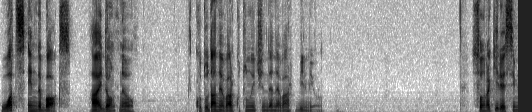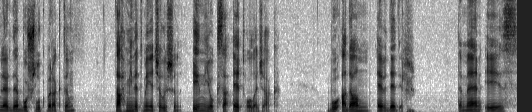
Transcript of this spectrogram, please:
What's in the box? I don't know. Kutuda ne var, kutunun içinde ne var bilmiyorum. Sonraki resimlerde boşluk bıraktım. Tahmin etmeye çalışın. In yoksa et olacak. Bu adam evdedir. The man is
